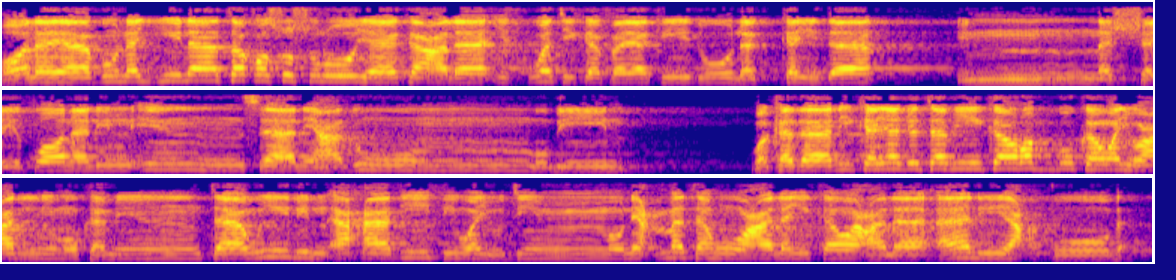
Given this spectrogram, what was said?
قال يا بني لا تقصص رؤياك على إخوتك فيكيدوا لك كيدا. إن الشيطان للإنسان عدو مبين. وكذلك يجتبيك ربك ويعلمك من تاويل الأحاديث ويتم نعمته عليك وعلى آل يعقوب ۖ.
